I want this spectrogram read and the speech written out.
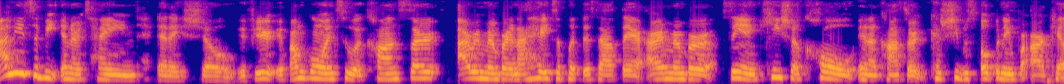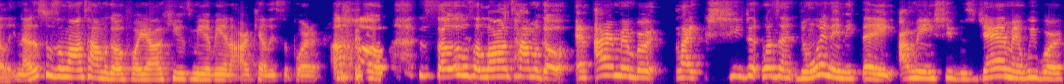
I need to be entertained at a show. If you're, if I'm going to a concert, I remember, and I hate to put this out there, I remember seeing Keyshia Cole in a concert because she was opening for R. Kelly. Now, this was a long time ago before y'all accused me of being an R. Kelly supporter. Um, so it was a long time ago. And I remember like she wasn't doing anything. I mean, she was jamming. We were,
